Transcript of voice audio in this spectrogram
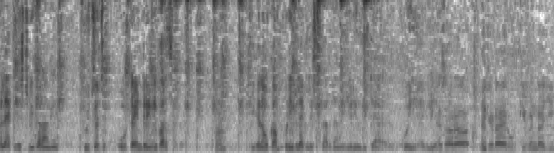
ਬਲੈਕ ਲਿਸਟ ਵੀ ਕਰਾਂਗੇ। ਫਿਊਚਰ 'ਚ ਉਹ ਟੈਂਡਰ ਹੀ ਨਹੀਂ ਭਰ ਸਕਦਾ। ਠੀਕ ਹੈ ਨਾ ਉਹ ਕੰਪਨੀ ਬਲੈਕ ਲਿਸਟ ਕਰ ਦਾਂਗੇ ਜਿਹੜੀ ਉਹਦੀ ਕੋਈ ਹੈਗੀ ਆ। ਸਰ ਜਿਹੜਾ ਇਹ ਰੁੜਕੀ ਪਿੰਡ ਆ ਜੀ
